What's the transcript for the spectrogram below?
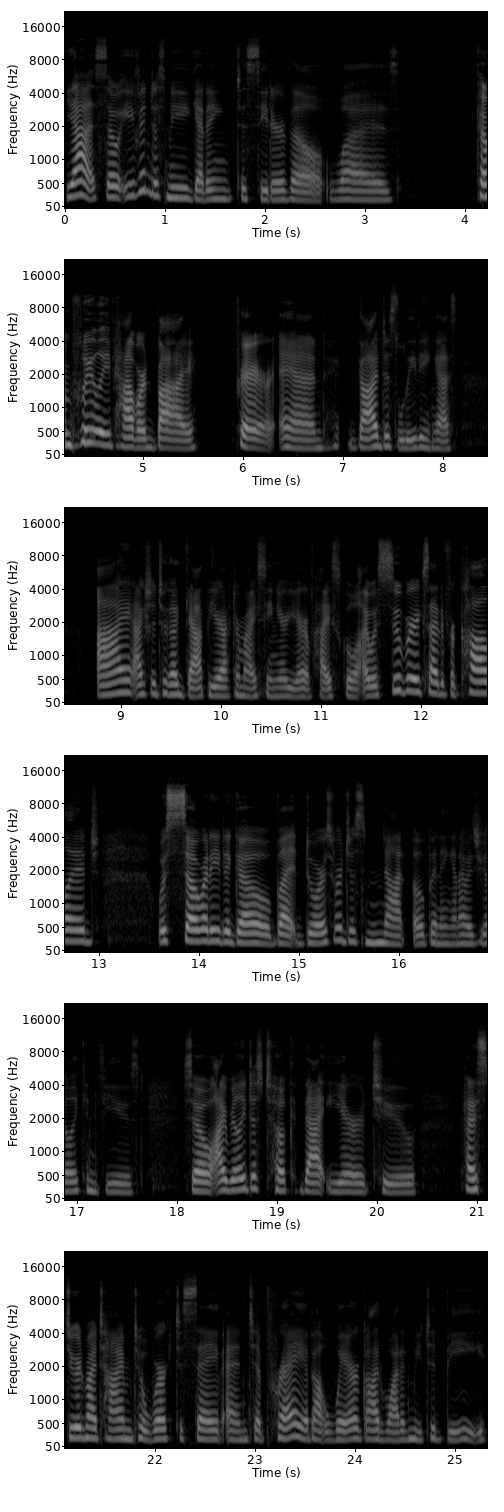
Yeah, so even just me getting to Cedarville was completely powered by prayer and God just leading us. I actually took a gap year after my senior year of high school. I was super excited for college, was so ready to go, but doors were just not opening and I was really confused. So I really just took that year to kind of steward my time to work, to save, and to pray about where God wanted me to be.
